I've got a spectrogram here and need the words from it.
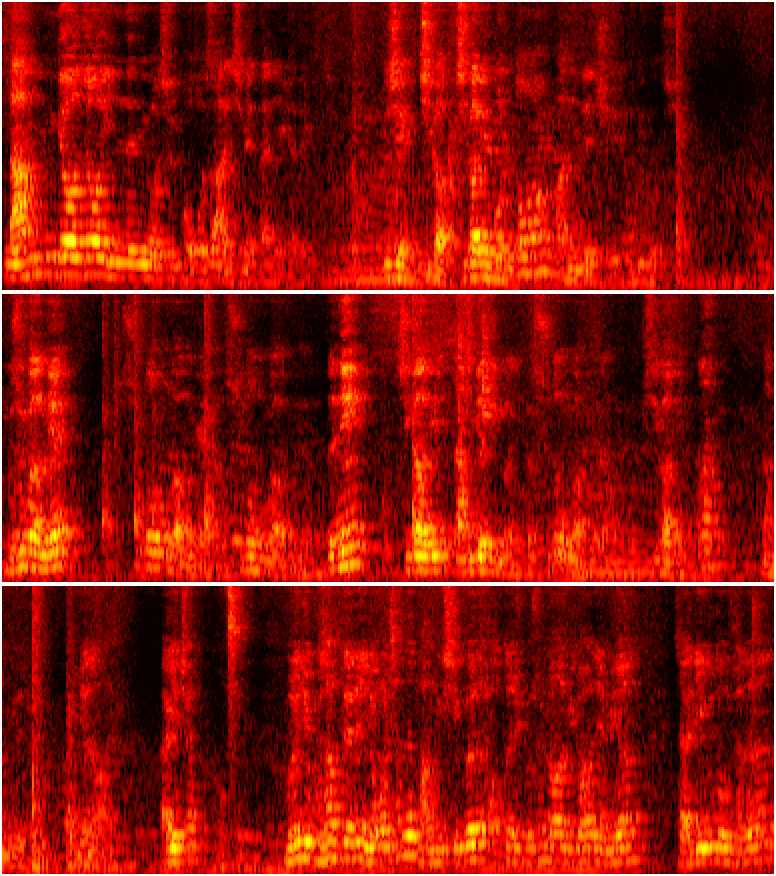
남겨져 있는 것을 보고서 안심했다는 얘기가 되겠죠. 그치? 지갑. 지갑이 뭘 떠나? 안 되지. 이거지. 무슨 관계? 수동 관계야. 수동 관계. 됐니? 지갑이 남겨진 거니까 수동 관계라고. 지갑이 어? 남겨져. 이게 나와요. 알겠죠? 오케이. 물론 이제 고3 때는 이런 걸 찾는 방식을 어떤 식으로 설명하기도 하냐면 자, leave 동사는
